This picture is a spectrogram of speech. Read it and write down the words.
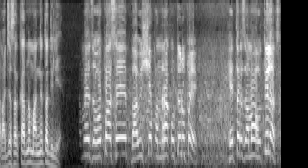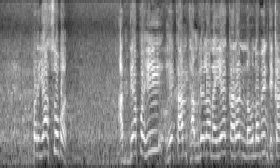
राज्य सरकारनं मान्यता दिली आहे. त्यामुळे जवळपास हे बावीसशे पंधरा कोटी रुपये हे तर जमा होतीलच. पण याचसोबत अद्यापही हे काम थांबलेलं नाही आहे कारण नवनवीन ठिकाण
